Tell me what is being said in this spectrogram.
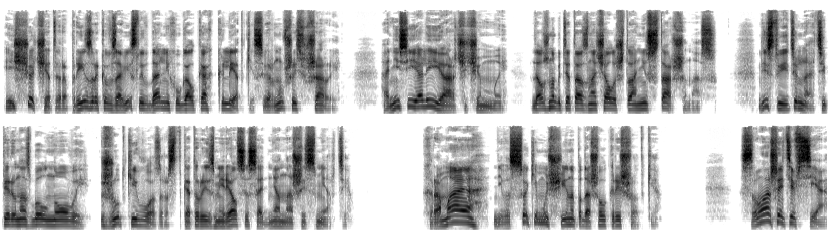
Еще четверо призраков зависли в дальних уголках клетки, свернувшись в шары. Они сияли ярче, чем мы. Должно быть, это означало, что они старше нас. Действительно, теперь у нас был новый, жуткий возраст, который измерялся со дня нашей смерти. Хромая, невысокий мужчина подошел к решетке. «Слушайте все.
